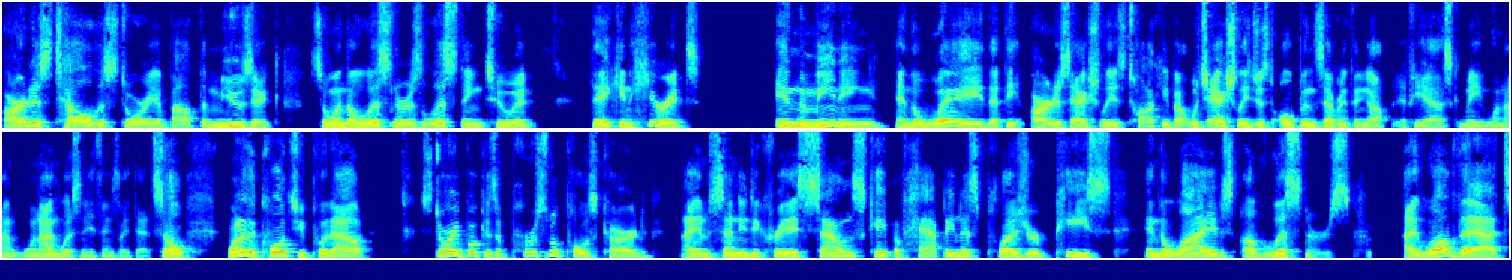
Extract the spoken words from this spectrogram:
artists tell the story about the music. So when the listener is listening to it, they can hear it in the meaning and the way that the artist actually is talking about which actually just opens everything up if you ask me when i'm when i'm listening to things like that. So one of the quotes you put out storybook is a personal postcard i am sending to create a soundscape of happiness pleasure peace in the lives of listeners. I love that.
